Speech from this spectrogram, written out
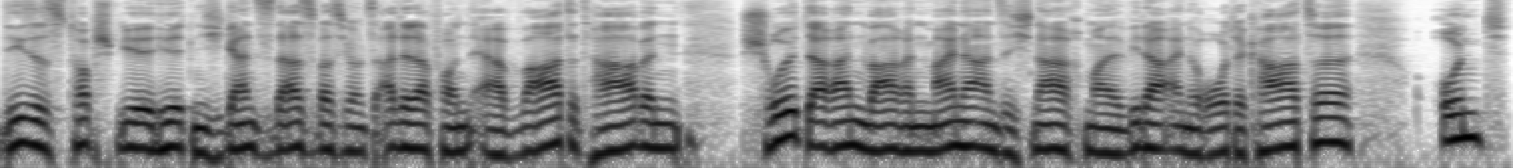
Dieses Topspiel hielt nicht ganz das, was wir uns alle davon erwartet haben. Schuld daran waren meiner Ansicht nach mal wieder eine rote Karte und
